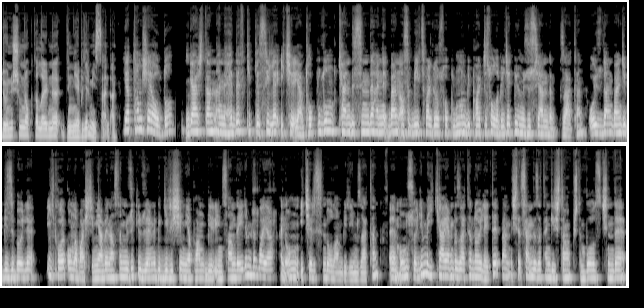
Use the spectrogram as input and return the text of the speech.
dönüşüm noktalarını dinleyebilir miyiz senden? Ya tam şey oldu. Gerçekten hani hedef kitlesiyle içi yani topluluğun kendisinde hani ben aslında Beats by Girls topluluğunun bir parçası olabilecek bir müzisyendim zaten. O yüzden bence bizi böyle ilk olarak onunla başlayayım. Yani ben aslında müzik üzerine bir girişim yapan bir insan değilim de baya hani onun içerisinde olan biriyim zaten. Ee, onu söyleyeyim ve hikayem de zaten öyleydi. Ben işte sen de zaten girişte anlatmıştım. Boğaz içinde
